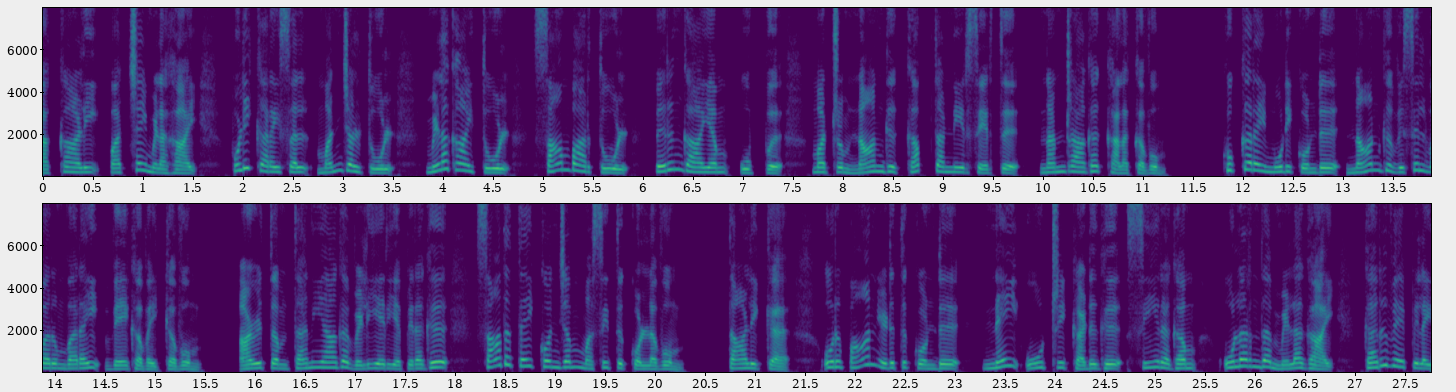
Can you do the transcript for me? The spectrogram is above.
தக்காளி பச்சை மிளகாய் புளிக்கரைசல் மஞ்சள் தூள் மிளகாய் தூள் சாம்பார் தூள் பெருங்காயம் உப்பு மற்றும் நான்கு கப் தண்ணீர் சேர்த்து நன்றாக கலக்கவும். குக்கரை மூடிக்கொண்டு நான்கு விசில் வரும் வரை வேக வைக்கவும். அழுத்தம் தனியாக வெளியேறிய பிறகு சாதத்தை கொஞ்சம் மசித்துக் கொள்ளவும். தாளிக்க ஒரு பான் எடுத்துக்கொண்டு நெய் ஊற்றி கடுகு சீரகம் உலர்ந்த மிளகாய் கருவேப்பிலை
